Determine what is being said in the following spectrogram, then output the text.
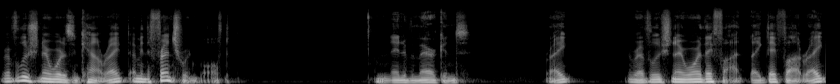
Revolutionary War doesn't count, right? I mean, the French were involved. Native Americans, right? The Revolutionary War, they fought. Like they fought, right?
